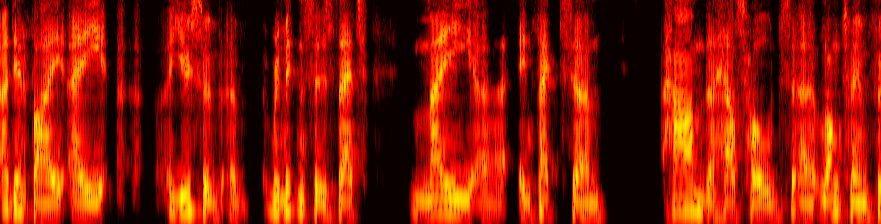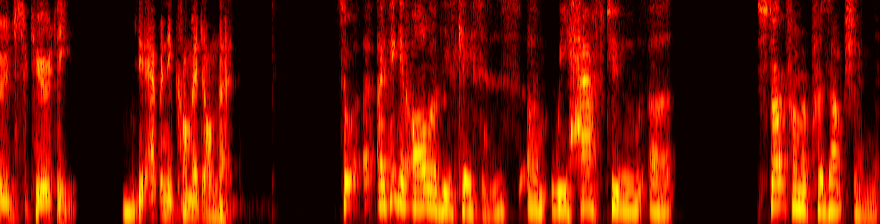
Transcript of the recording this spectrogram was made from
identify a, a use of, of, remittances that may uh, in fact um, harm the household's uh, long-term food security. Do you have any comment on that? So I think in all of these cases, um, we have to uh, start from a presumption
